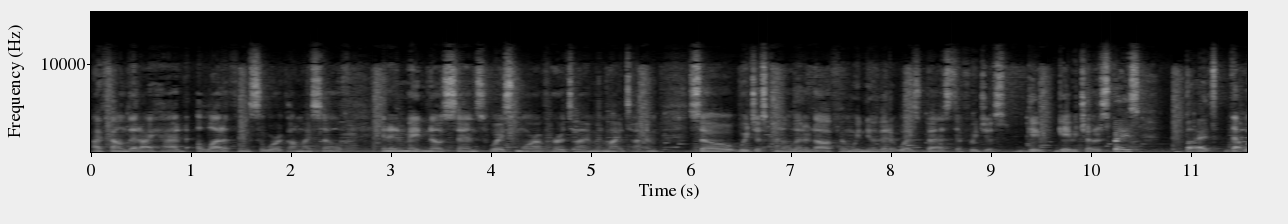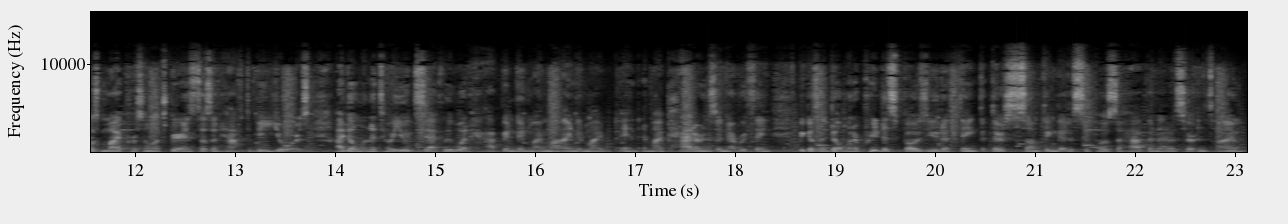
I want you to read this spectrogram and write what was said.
I found that I had a lot of things to work on myself, and it made no sense waste more of her time and my time. So we just kind of let it off, and we knew that it was best if we just gave gave each other space. But that was my personal experience. Doesn't have to be yours. I don't want to tell you exactly what happened in my mind and my and, and my patterns and everything because I don't want to predispose you to think that there's something that is supposed to happen at a certain time.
